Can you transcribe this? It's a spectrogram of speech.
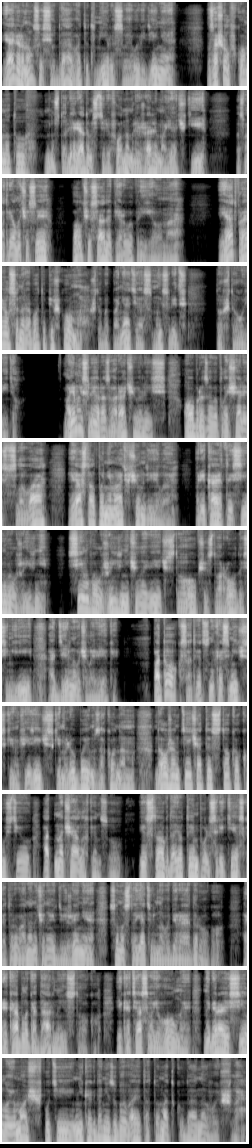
Я вернулся сюда, в этот мир из своего видения, зашел в комнату, на столе рядом с телефоном лежали мои очки. Посмотрел на часы, полчаса до первого приема. Я отправился на работу пешком, чтобы понять и осмыслить то, что увидел. Мои мысли разворачивались, образы воплощались в слова, и я стал понимать, в чем дело. Река — это символ жизни, символ жизни человечества, общества, рода, семьи, отдельного человека. Поток, соответственно, космическим, физическим, любым законам должен течь от истока к устью, от начала к концу. Исток дает импульс реке, с которого она начинает движение, самостоятельно выбирая дорогу. Река благодарна истоку, и, катя свои волны, набирая силу и мощь в пути, никогда не забывает о том, откуда она вышла.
